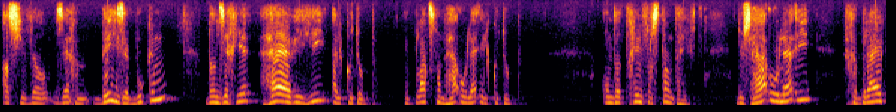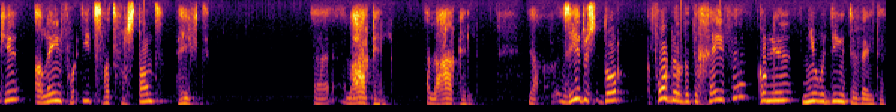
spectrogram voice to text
als je wil zeggen deze boeken dan zeg je هذه الكتب in plaats van هؤلاء الكتب omdat het geen verstand heeft. Dus haula'i gebruik je alleen voor iets wat verstand heeft. Al-aqil. Al-aqil. Ja, zie je dus door voorbeelden te geven kom je nieuwe dingen te weten.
